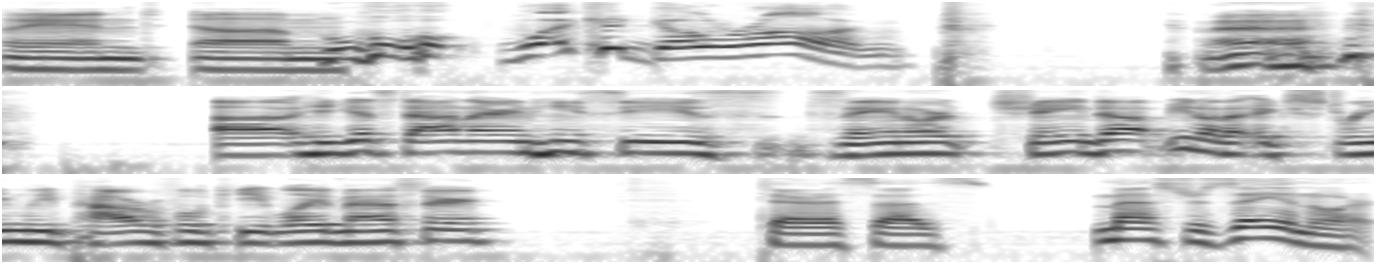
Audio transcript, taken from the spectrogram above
And, um. what could go wrong? uh, he gets down there and he sees Xehanort chained up. You know, that extremely powerful Keyblade Master. Terra says, "Master Xehanort,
